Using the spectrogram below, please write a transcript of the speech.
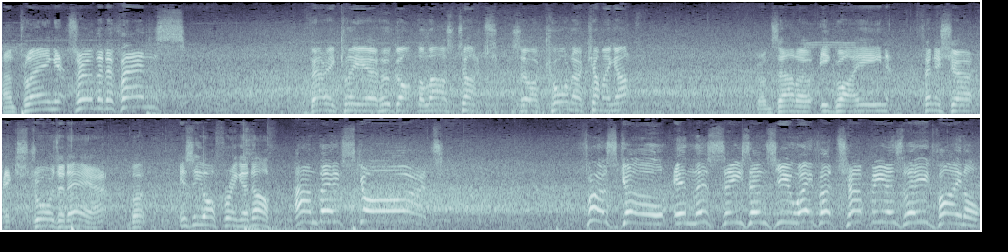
and playing it through the defence. Very clear who got the last touch, so a corner coming up. Gonzalo Higuain finisher extraordinaire, but is he offering enough? And they've scored! First goal in this season's UEFA Champions League final.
